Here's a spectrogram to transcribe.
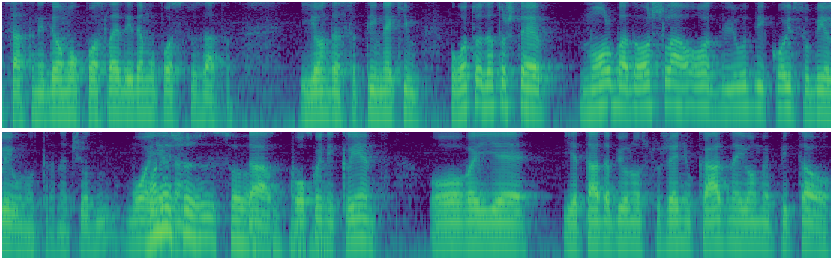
sastavni deo mog posla je da idem u posetu zatvor. I onda sa tim nekim, pogotovo zato što je molba došla od ljudi koji su bili unutra. Znači, od moje Oni jedan, su, su, da, pokojni klijent ovaj, je je tada bio na ostuženju kazne i on me pitao,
